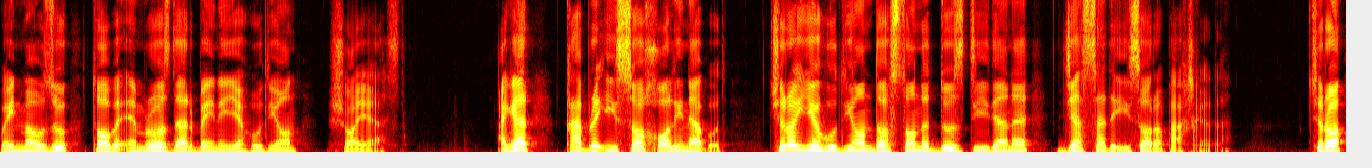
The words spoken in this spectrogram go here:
و این موضوع تا به امروز در بین یهودیان شایع است. اگر قبر عیسی خالی نبود چرا یهودیان داستان دزدیدن جسد عیسی را پخش کردند؟ چرا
